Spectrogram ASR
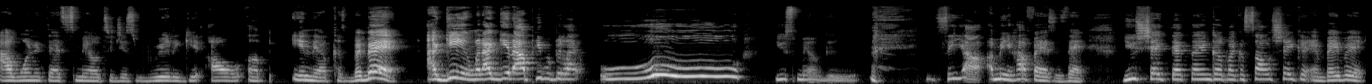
I wanted that smell to just really get all up in there. Because, baby, again, when I get out, people be like, ooh, you smell good. See, y'all, I mean, how fast is that? You shake that thing up like a salt shaker, and baby,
